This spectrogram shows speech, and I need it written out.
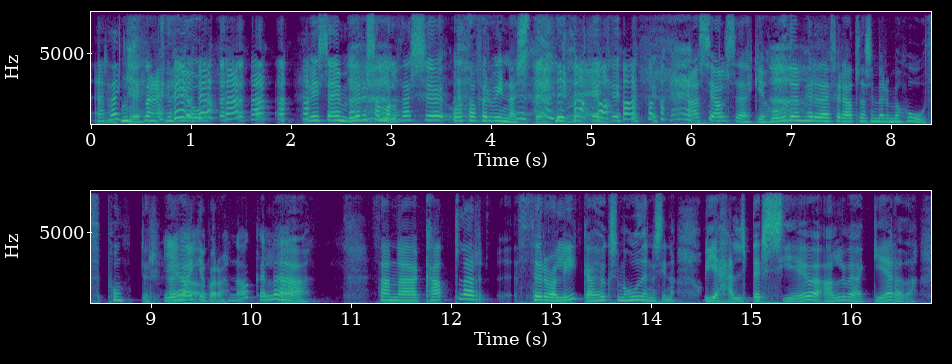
Er það ekki? Nei. Jú, við segjum, við erum sammála þessu og þá fyrir við í næstu. Nei, að sjálfsögð ekki. Húðum heyrðu það fyrir alla sem eru með húð, punktur. Er það ekki bara? nákvæmlega. Þannig að kallar þurfa líka að hugsa um húðina sína og ég held er séu alveg að gera það.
